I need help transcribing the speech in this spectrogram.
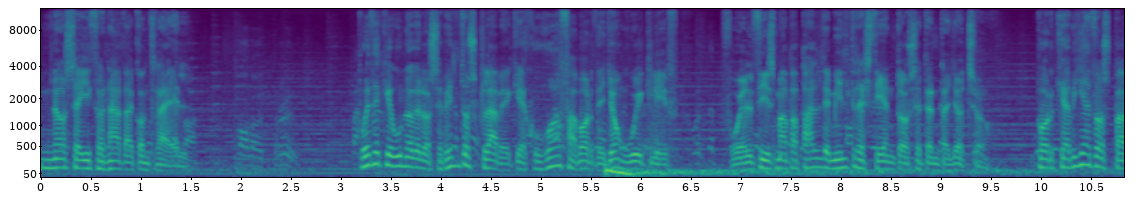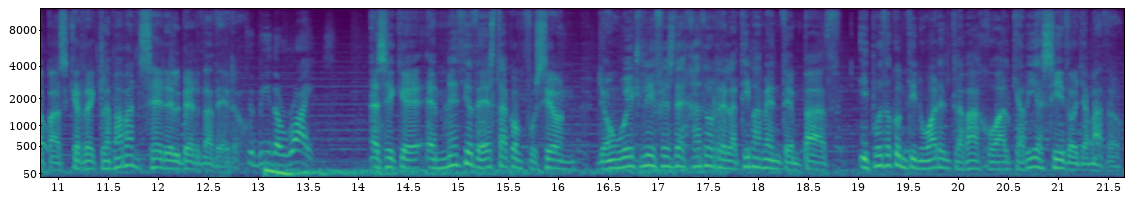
no se hizo nada contra él. Puede que uno de los eventos clave que jugó a favor de John Wycliffe fue el cisma papal de 1378, porque había dos papas que reclamaban ser el verdadero. Así que, en medio de esta confusión, John Wycliffe es dejado relativamente en paz y puede continuar el trabajo al que había sido llamado.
